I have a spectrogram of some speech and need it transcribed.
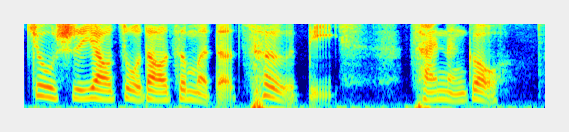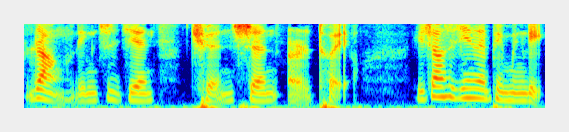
就是要做到这么的彻底，才能够让林志坚全身而退。以上是今天的评评理，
